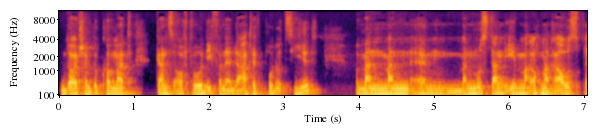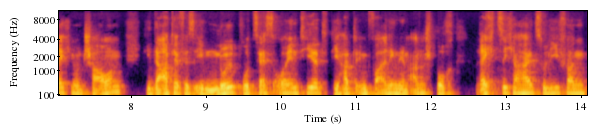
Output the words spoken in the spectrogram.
in Deutschland bekommen hat, ganz oft wurde die von der DATEV produziert. Und man, man, ähm, man muss dann eben auch mal rausbrechen und schauen, die DATEV ist eben null prozessorientiert, die hat eben vor allen Dingen den Anspruch, Rechtssicherheit zu liefern,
